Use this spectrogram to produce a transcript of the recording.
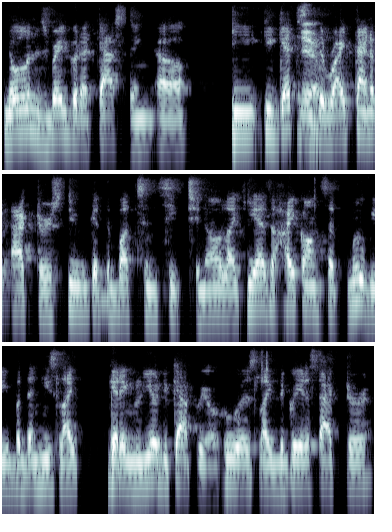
nolan is very good at casting. Uh, he he gets Yeah. the right kind of actors to get the butts in seats you know? Like he has a high concept movie but then he's like getting leo dicaprio who is like the greatest actor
